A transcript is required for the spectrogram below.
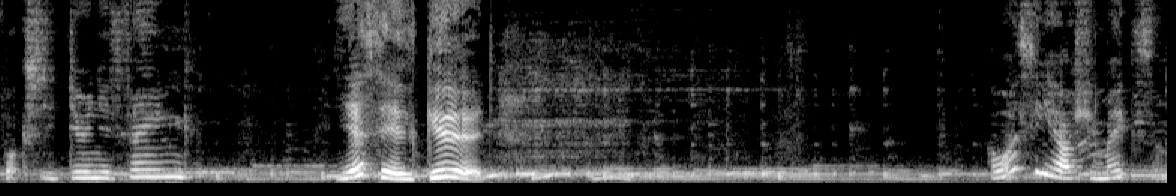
Foxy doing his thing? Yes, it is good. I want to see how she makes them.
